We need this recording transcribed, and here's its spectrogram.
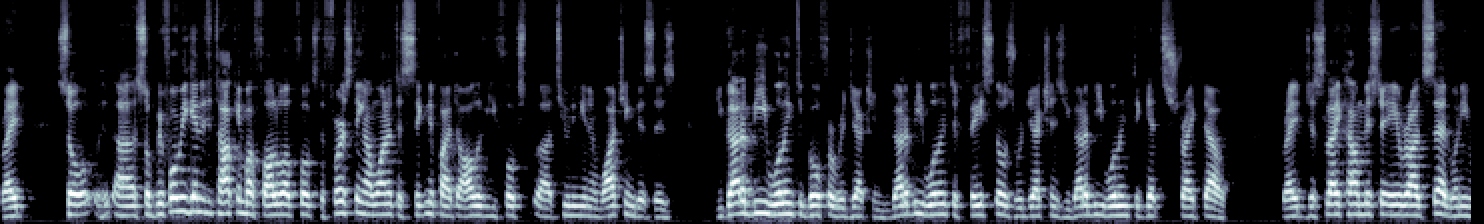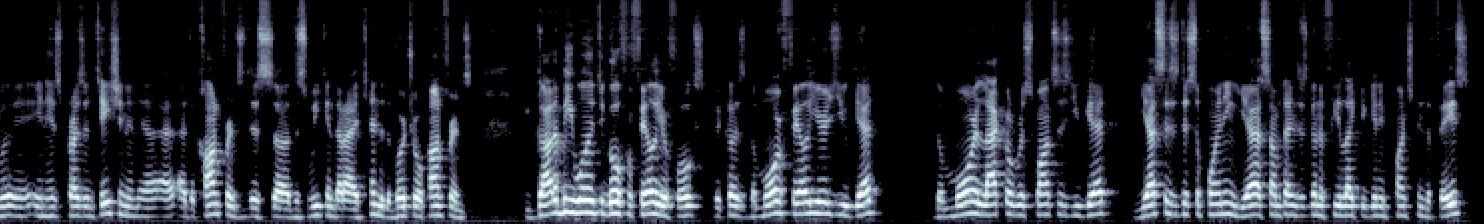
right? So, uh, so before we get into talking about follow up, folks, the first thing I wanted to signify to all of you folks uh, tuning in and watching this is you got to be willing to go for rejection. You got to be willing to face those rejections. You got to be willing to get striked out, right? Just like how Mr. A-Rod said when he was in his presentation in the, at the conference this uh, this weekend that I attended, the virtual conference. You got to be willing to go for failure, folks, because the more failures you get, the more lack of responses you get, yes, it's disappointing. Yeah, sometimes it's going to feel like you're getting punched in the face.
